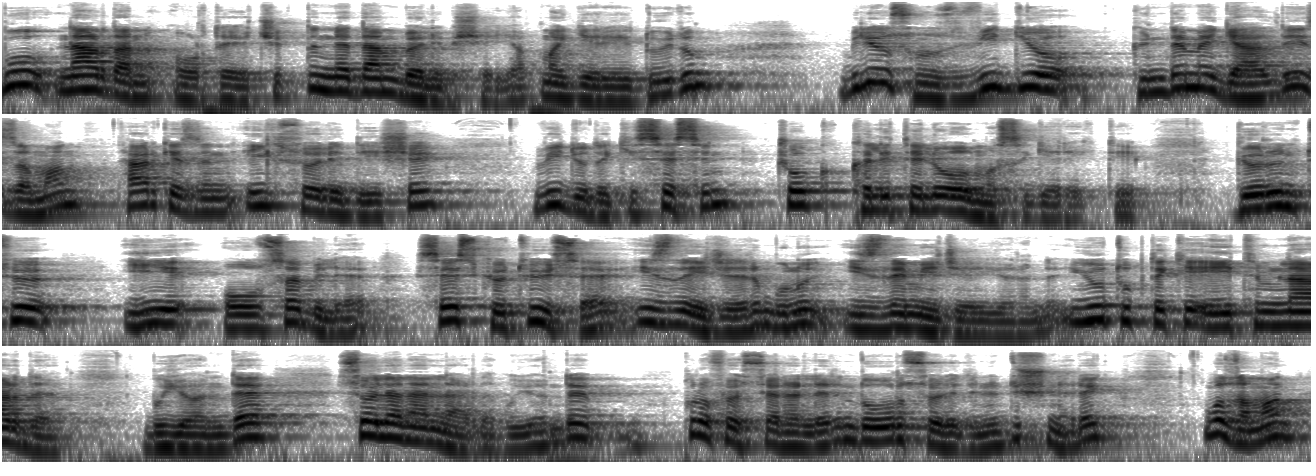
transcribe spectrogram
Bu nereden ortaya çıktı? Neden böyle bir şey yapma gereği duydum? Biliyorsunuz video gündeme geldiği zaman herkesin ilk söylediği şey videodaki sesin çok kaliteli olması gerektiği. Görüntü iyi olsa bile ses kötüyse izleyicilerin bunu izlemeyeceği yönünde. YouTube'daki eğitimler de bu yönde, söylenenler de bu yönde. Profesyonellerin doğru söylediğini düşünerek o zaman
